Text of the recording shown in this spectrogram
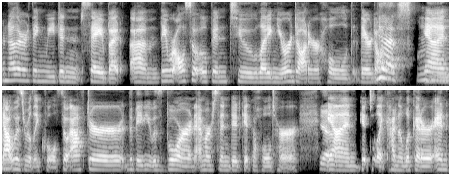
another thing we didn't say, but um, they were also open to letting your daughter hold their daughter. Yes. And that was really cool. So after the baby was born, Emerson did get to hold her Yeah. and get to like kind of look at her. And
